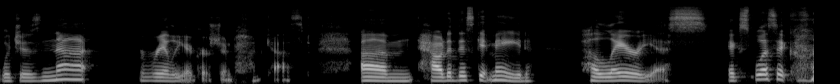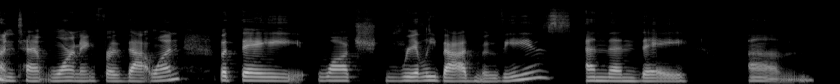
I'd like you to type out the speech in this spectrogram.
which is not really a Christian podcast. Um, How Did This Get Made? Hilarious. Explicit content warning for that one, but they watch really bad movies and then they um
